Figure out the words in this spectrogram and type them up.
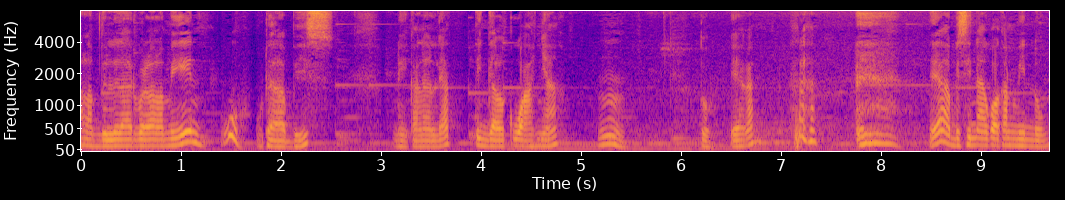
Alhamdulillahirrahmanirrahim. Uh, udah habis. Nih kalian lihat tinggal kuahnya. Hmm. Tuh, ya kan? ya habis ini aku akan minum.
